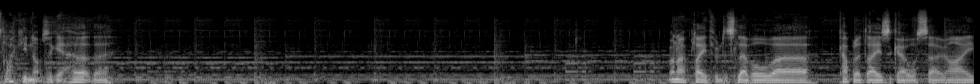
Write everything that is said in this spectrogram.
I was lucky not to get hurt there. When I played through this level uh, a couple of days ago or so, I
